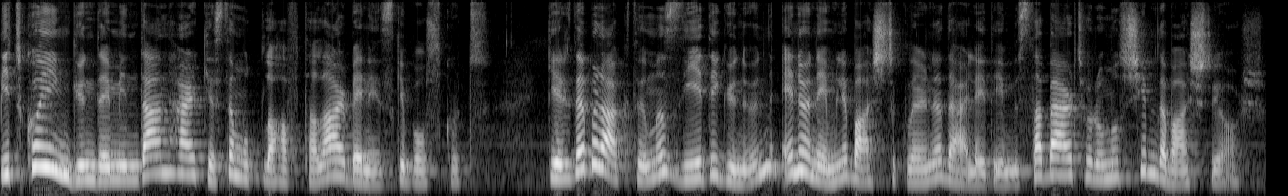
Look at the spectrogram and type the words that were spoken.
Bitcoin gündeminden herkese mutlu haftalar ben Ezgi Bozkurt. Geride bıraktığımız 7 günün en önemli başlıklarını derlediğimiz haber turumuz şimdi başlıyor.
